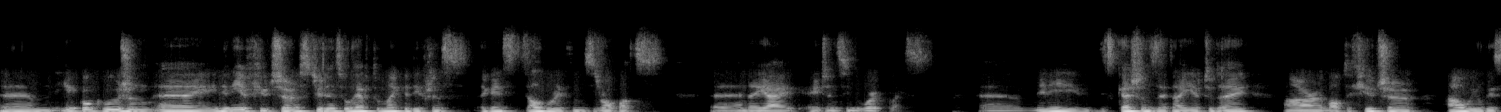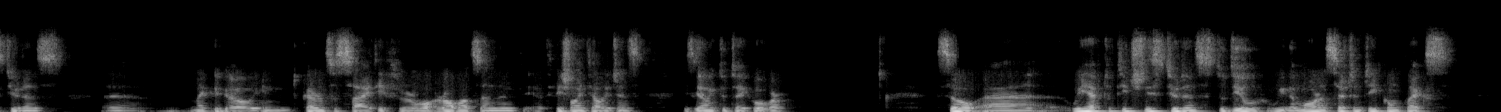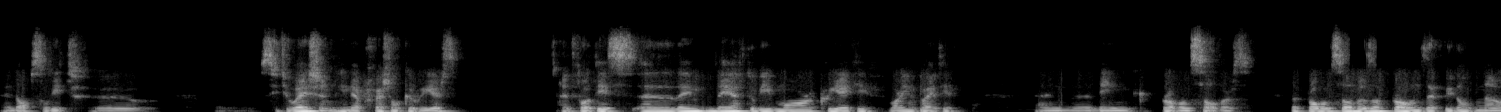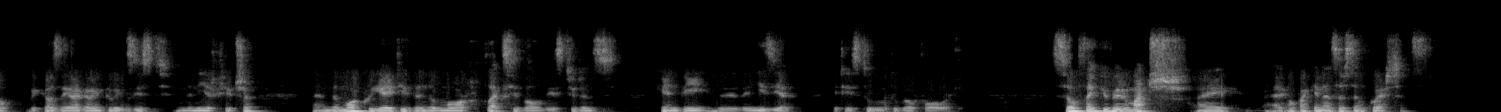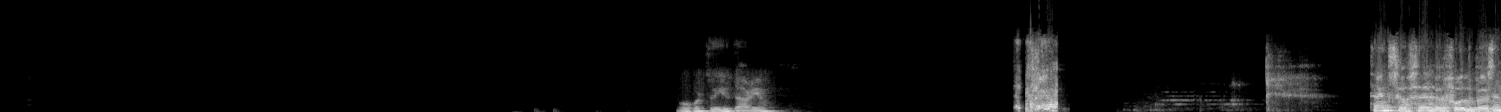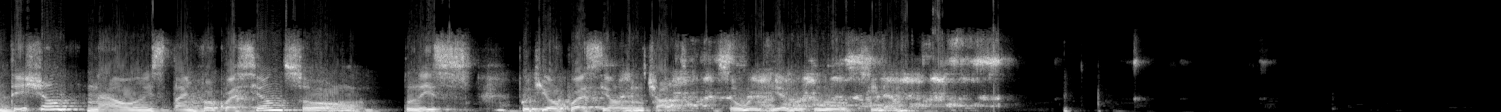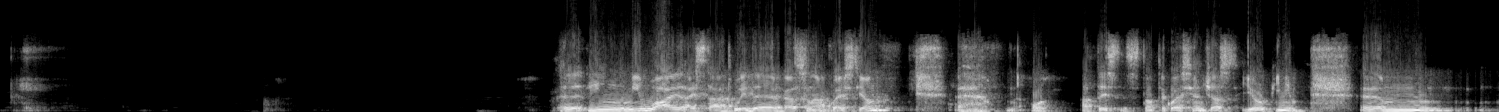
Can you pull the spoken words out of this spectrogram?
Um, in conclusion, uh, in the near future, students will have to make a difference against algorithms, robots, uh, and AI agents in the workplace. Uh, many discussions that I hear today are about the future, how will these students uh, make a go in current society through robots and artificial intelligence is going to take over. So uh, we have to teach these students to deal with a more uncertainty, complex, and obsolete uh, situation in their professional careers. And for this, uh, they they have to be more creative, more innovative, and uh, being problem solvers. But problem solvers are problems that we don't know because they are going to exist in the near future. And the more creative and the more flexible these students can be, the, the easier it is to, to go forward. So thank you very much. I, I hope I can answer some questions. Over to you, Dario. Thanks, Josep, for the presentation. Now it's time for questions. So please put your question in chat so we'll be able to see them. Uh, in the meanwhile, I start with a personal question. Uh, or at least it's not a question, just your opinion. Um,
